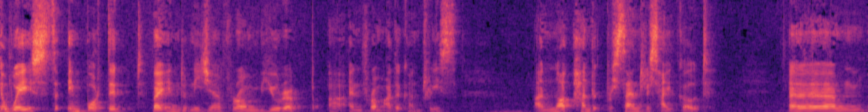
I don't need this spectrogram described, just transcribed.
the waste imported by Indonesia from Europe uh, and from other countries are not 100% recycled. Um,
